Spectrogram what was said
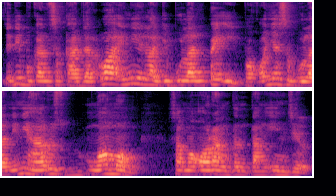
Jadi bukan sekadar wah ini lagi bulan PI, pokoknya sebulan ini harus ngomong sama orang tentang Injil.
